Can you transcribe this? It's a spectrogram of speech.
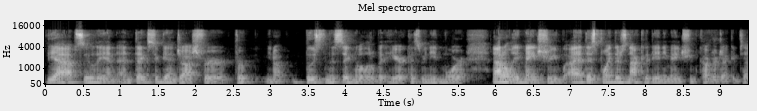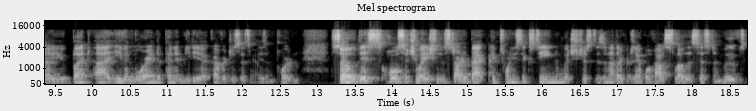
Yeah, absolutely. And and thanks again, Josh, for for you know boosting the signal a little bit here because we need more not only mainstream at this point. There's not going to be any mainstream coverage, I can tell you, but uh, even more independent media coverage is, is important. So this whole situation started back in 2016, which just is another example of how slow the system moves.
